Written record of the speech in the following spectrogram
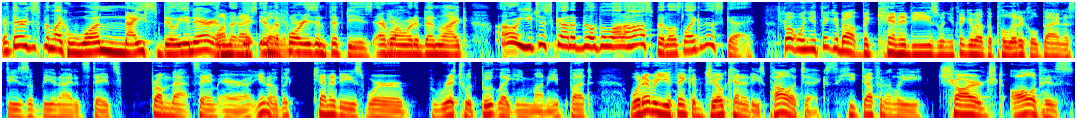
If there had just been like one nice billionaire One in the nice in the 40s and 50s, everyone would have been like, "Oh, you just got to build a lot of hospitals like this guy." But when you think about the Kennedys, when you think about the political dynasties of the United States from that same era, you know, the Kennedys were rich with bootlegging money, but whatever you think of Joe Kennedy's politics, he definitely charged all of his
